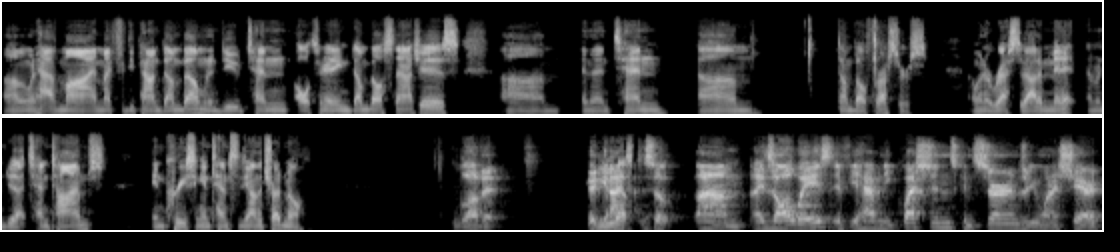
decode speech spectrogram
Um, I'm gonna have my my 50 pound dumbbell. I'm gonna do 10 alternating dumbbell snatches, um, and then 10 um, dumbbell thrusters. I'm going to rest about a minute. I'm going to do that 10 times, increasing intensity on the treadmill. Love it. Good guys. Yep. So, um, as always, if you have any questions, concerns, or you want to share a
